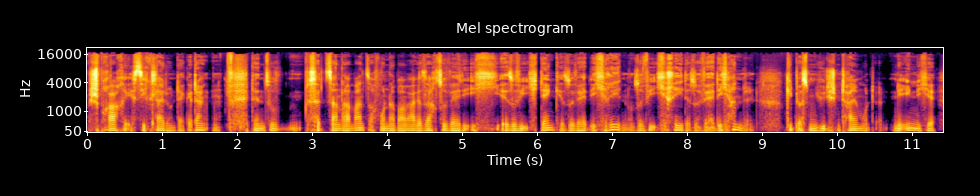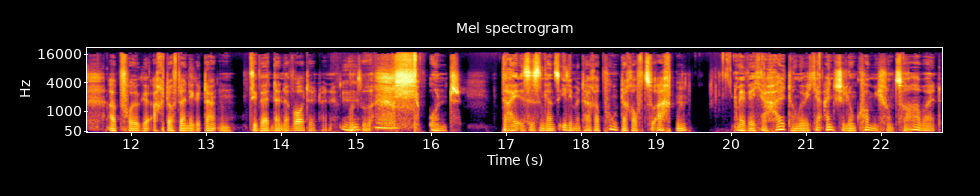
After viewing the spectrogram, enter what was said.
Sprache ist die Kleidung der Gedanken. Denn so, das hat Sandra Manz auch wunderbar mal gesagt, so werde ich, so wie ich denke, so werde ich reden. Und so wie ich rede, so werde ich handeln. Gibt aus dem jüdischen Teil Talmud eine ähnliche Abfolge, achte auf deine Gedanken, sie werden deine Worte deine mhm. und so. Und daher ist es ein ganz elementarer Punkt, darauf zu achten, mit welcher Haltung, mit welcher Einstellung komme ich schon zur Arbeit.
